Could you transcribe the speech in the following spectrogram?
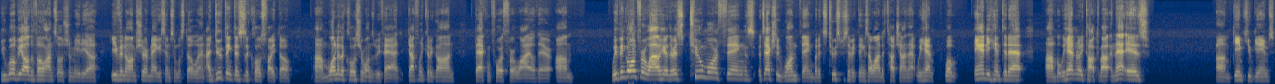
you will be able to vote on social media, even though I'm sure Maggie Simpson will still win. I do think this is a close fight, though. Um, one of the closer ones we've had. Definitely could have gone back and forth for a while there. Um, we've been going for a while here. There is two more things. It's actually one thing, but it's two specific things I wanted to touch on that we hadn't. Well, Andy hinted at, um, but we hadn't really talked about, and that is um, GameCube games,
